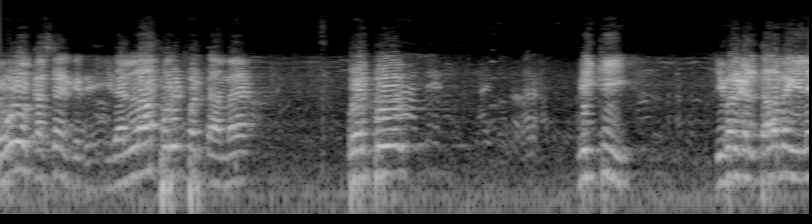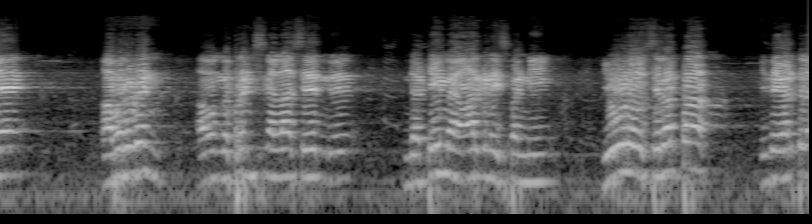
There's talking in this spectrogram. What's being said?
எவ்வளவு கஷ்டம் இருக்குது? இதெல்லாம் பொருட்படுத்தாம பிரபு விக்கி இவர்கள் தலைமையில அவருடன் அவங்க ஃப்ரெண்ட்ஸுங்கெல்லாம் சேர்ந்து இந்த டீமை ஆர்கனைஸ் பண்ணி இவ்வளவு சிறப்பா இந்த இடத்துல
